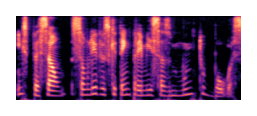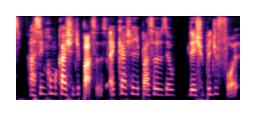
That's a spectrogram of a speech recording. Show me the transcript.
Inspeção são livros que têm premissas muito boas, assim como Caixa de Pássaros. É que Caixa de Pássaros eu deixo de fora.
